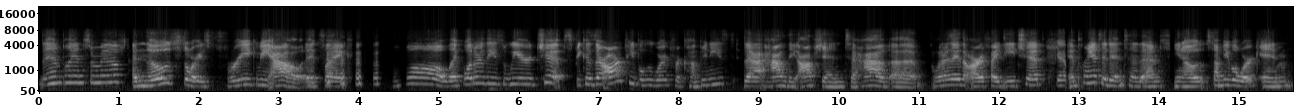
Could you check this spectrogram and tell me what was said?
the implants removed. And those stories freak me out. It's like, whoa, like what are these weird chips? Because there are people who work for companies that have the option to have a what are they, the RFID chip yep. implanted into them. You know, some people work in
